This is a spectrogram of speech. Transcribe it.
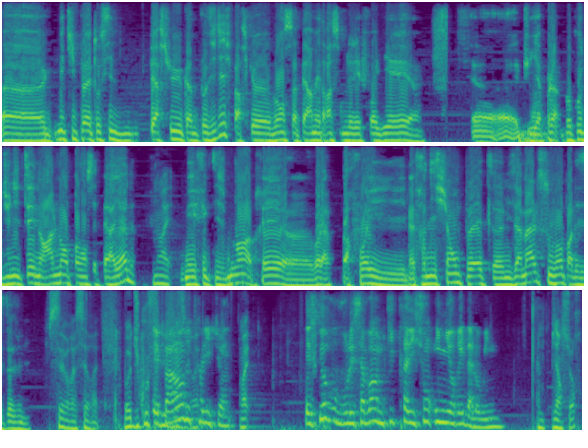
euh, mais qui peut être aussi perçue comme positif parce que bon, ça permet de rassembler les foyers. euh, euh, et puis il y a plein- beaucoup d'unités normalement pendant cette période. Ouais. Mais effectivement, après, euh, voilà, parfois il- la tradition peut être mise à mal, souvent par les États-Unis. C'est vrai, c'est vrai. Bon, du coup, Et parlant de tradition, Ouais. est-ce que vous voulez savoir une petite tradition ignorée d'Halloween? Bien sûr.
